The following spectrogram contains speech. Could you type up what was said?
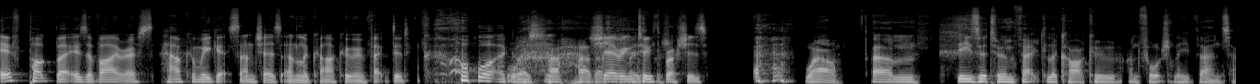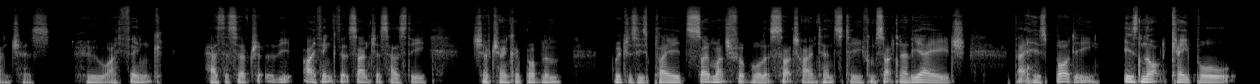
if Pogba is a virus, how can we get Sanchez and Lukaku infected? what a question. Sharing toothbrushes. Wow. Um, easier to infect Lukaku, unfortunately, than Sanchez, who I think has the. I think that Sanchez has the Shevchenko problem, which is he's played so much football at such high intensity from such an early age that his body is not capable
